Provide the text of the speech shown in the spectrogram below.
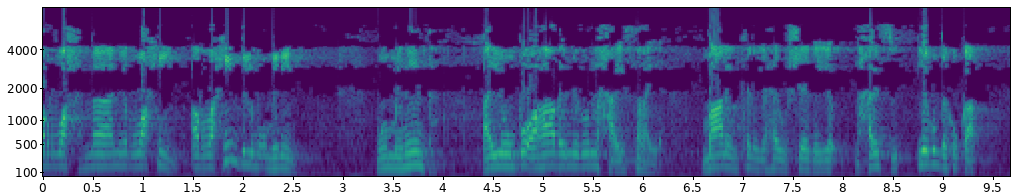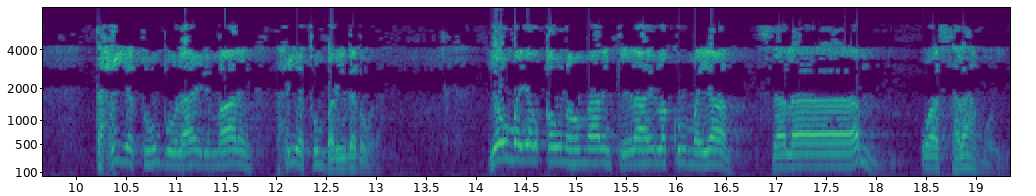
Alraxmaani araxiim alraxiim bilmu'miniin. Mu'miniinta ayuunbuu ahaaday mid u naxariisanaya. Maalinkan ilaahay uu sheegayo naxariis iyagunbay ku gaartay. Taxiyatuhum buu ilaahay yihi maalinka taxiyatuhum bariidadooda. Yowma yalqawnahu maalinka ilaahay la kulmayaan salaam. Waa salaam weeye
